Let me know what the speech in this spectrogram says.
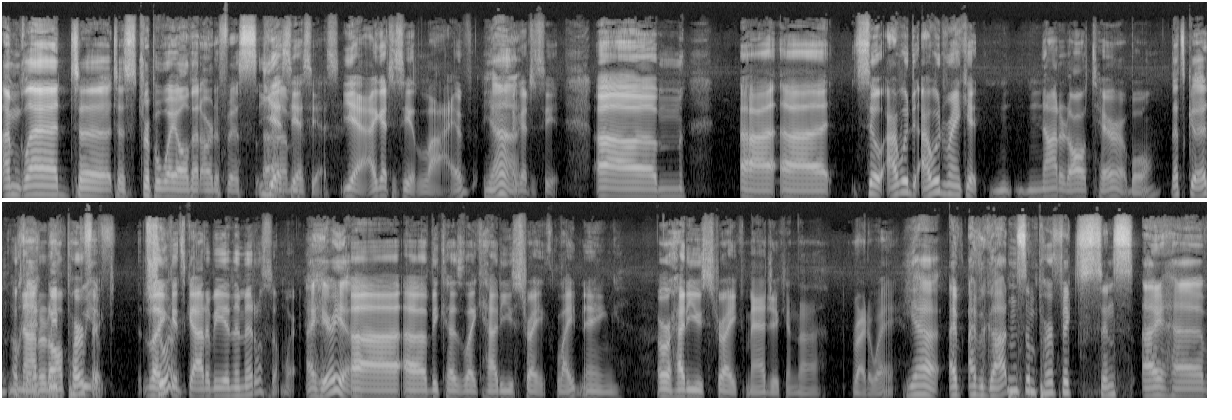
I'm glad to to strip away all that artifice. Yes, Um, yes, yes. Yeah, I got to see it live. Yeah. I got to see it. Um, uh, uh, so I would I would rank it n- not at all terrible, That's good. Okay. not at we- all we have- perfect. like sure. it's got to be in the middle somewhere. I hear you. Uh, uh, because like how do you strike lightning, or how do you strike magic in the right away. Yeah, I've I've gotten some perfects since I have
